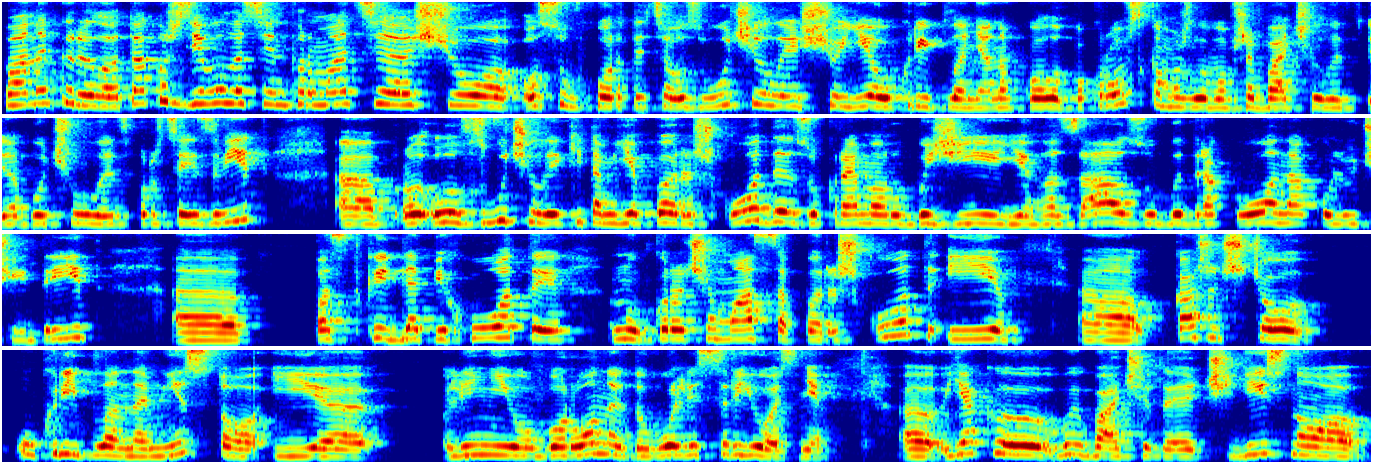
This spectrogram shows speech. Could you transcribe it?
Пане Кирило, також з'явилася інформація, що ОСУ Хортиця озвучили, що є укріплення навколо Покровська. Можливо, вже бачили або чули про цей звіт. Озвучили, які там є перешкоди, зокрема рубежі, є газа, зуби дракона, колючий дріт, е, пастки для піхоти. Ну коротше, маса перешкод, і е, кажуть, що укріплене місто і е, лінії оборони доволі серйозні. Як ви бачите, чи дійсно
